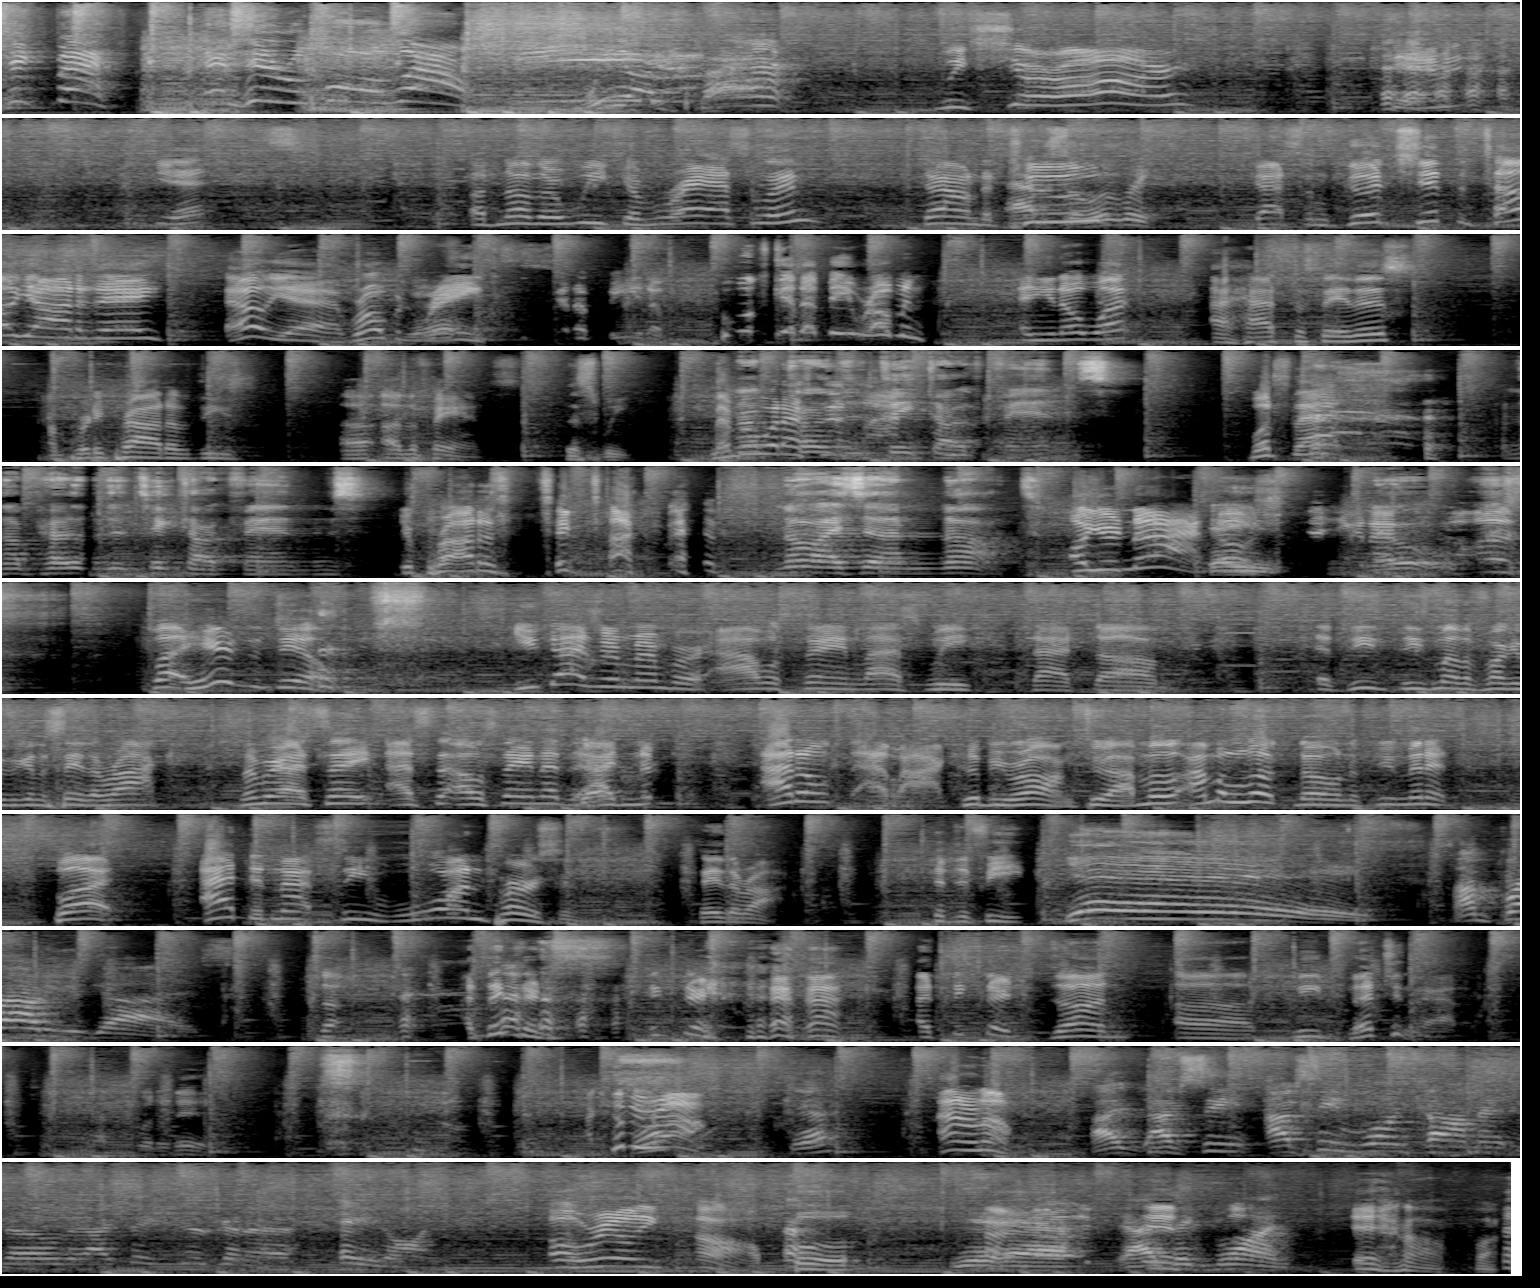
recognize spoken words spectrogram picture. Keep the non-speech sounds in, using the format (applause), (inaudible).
kick back, and hear them all out. We are back. We sure are. Damn it. Yes. Another week of wrestling. Down to two. Absolutely. Got some good shit to tell y'all today. Hell yeah. Roman Reigns is gonna beat him. Who's gonna be Roman? And you know what? I have to say this. I'm pretty proud of these uh, other fans this week. Remember I'm what I said? of last TikTok week? fans. What's that? (laughs) I'm not proud of the TikTok fans. You're proud of the TikTok fans? No, I said I'm not. Oh, you're not. Yeah, oh you- shit. You're gonna have to tell us. But here's the deal. (laughs) You guys remember I was saying last week that um, if these these motherfuckers are gonna say The Rock, remember I say I, sa- I was saying that I kn- I don't I, I could be wrong too. I'm a, I'm a look though in a few minutes, but I did not see one person say The Rock to defeat. Yay! I'm proud of you guys. So I think they're I think they're (laughs) I think they're done uh, me bitching at them. That's what it is. I could be wrong. Yeah. I don't know. I, I've seen I've seen one comment though that I think you're gonna hate on. Oh, really? Oh, (laughs) bull. Yeah, I Yeah. think one. (laughs) oh, fuck.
